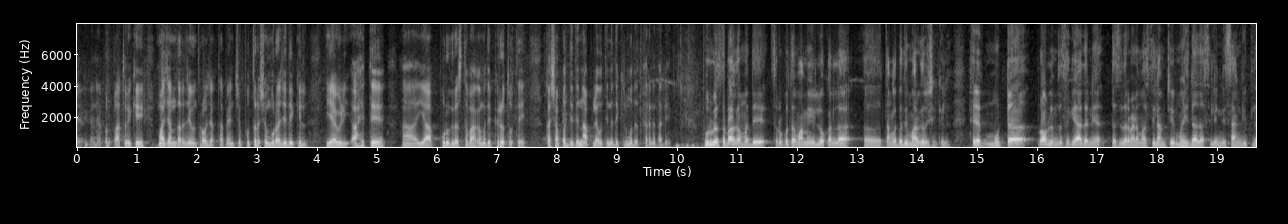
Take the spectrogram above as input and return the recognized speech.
या ठिकाणी आपण पाहतोय की माजी आमदार जयवंतराव जगताप यांचे पुत्र शंभूराजे देखील यावेळी आहे ते या पूरग्रस्त भागामध्ये फिरत होते. कशा पद्धतीनं आपल्या वतीने देखील मदत करण्यात आली? पूरग्रस्त भागामध्ये सर्वप्रथम आम्ही लोकांना चांगल्या पद्धतीने मार्गदर्शन केलं. ह्याच्यात मोठा प्रॉब्लेम जसं की आदरणीय तहसीलदार मॅडम असतील आमचे महेशदादा असतील यांनी सांगितलं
